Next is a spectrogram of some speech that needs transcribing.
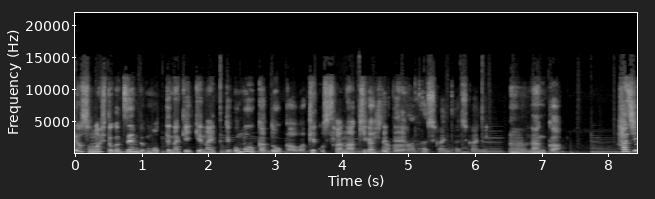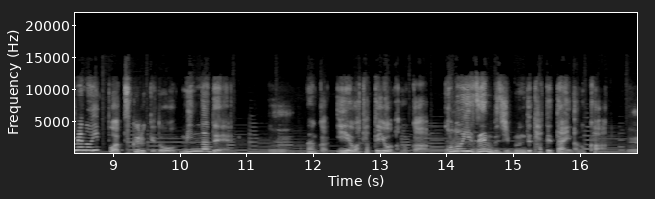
えをその人が全部持ってなきゃいけないって思うかどうかは結構差な気がしてて、確かに確かに。うん、なんか初めの一歩は作るけどみんなでうん。なんか家は建てようなのか、うんこの家全部自分で建てたいなのかうん。うん。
